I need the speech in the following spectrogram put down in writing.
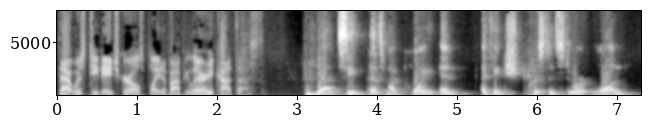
that was teenage girls playing a popularity contest. Yeah, see, that's my point, and I think Kristen Stewart won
